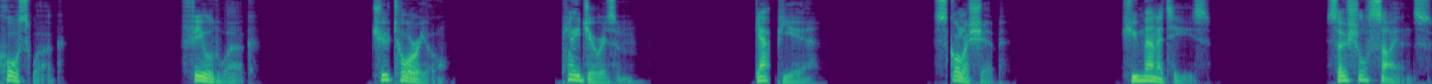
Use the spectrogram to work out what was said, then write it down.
coursework, fieldwork, tutorial, plagiarism, gap year, scholarship, humanities, social science,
